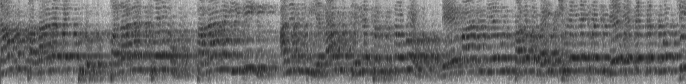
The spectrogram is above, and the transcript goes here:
నాకు ఫలానా నొప్పులు ఫలానా జ్వరము ఫలానా ఇది అని నువ్వు ఎలాగో తెలియపరుస్తావో? దేవాది దేవుడు పరమ వైద్యుడైనటువంటి దేవుడి దగ్గరకు వచ్చి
